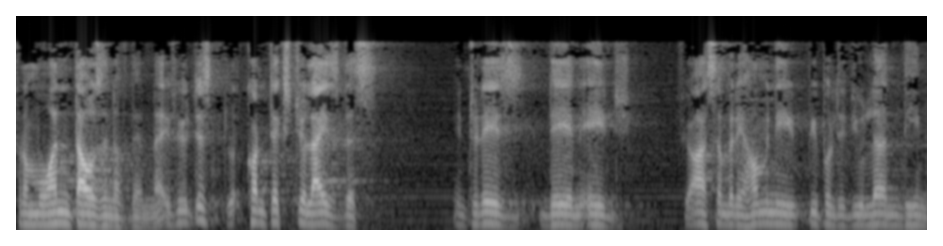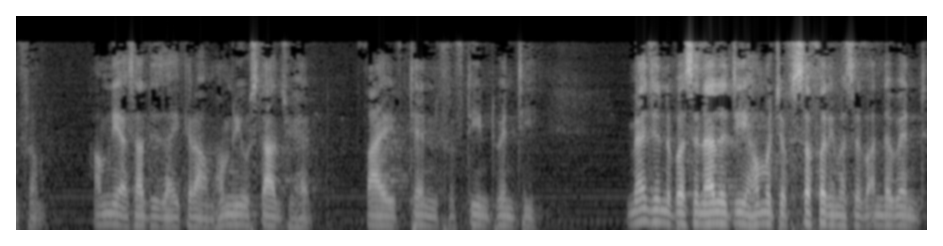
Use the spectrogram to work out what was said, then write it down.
from 1,000 of them. Now if you just contextualize this in today's day and age, if you ask somebody how many people did you learn deen from? How many asatiz ikram? How many ustads you had? Five, ten, fifteen, twenty. Imagine the personality, how much of suffer he must have underwent,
